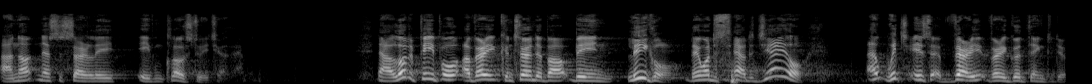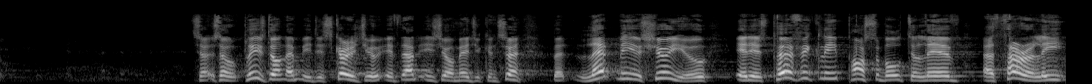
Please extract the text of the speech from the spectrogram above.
are not necessarily even close to each other. Now, a lot of people are very concerned about being legal. They want to stay out of jail, uh, which is a very, very good thing to do. So, so please don't let me discourage you if that is your major concern. But let me assure you, it is perfectly possible to live a thoroughly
